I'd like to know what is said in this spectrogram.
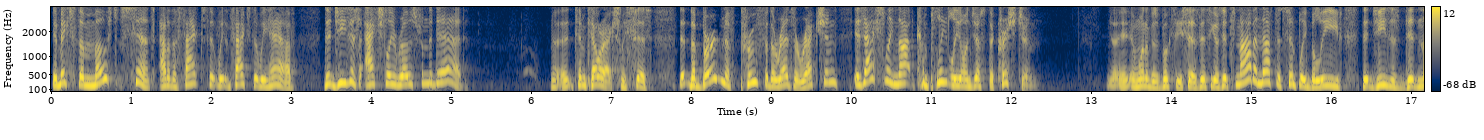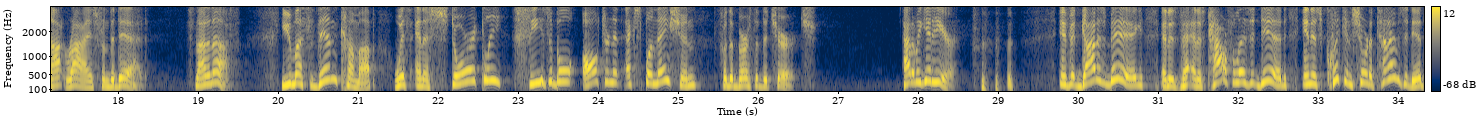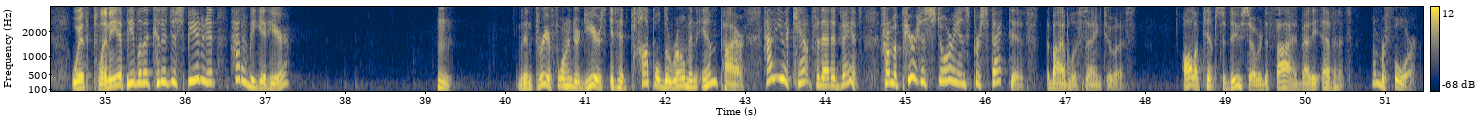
It makes the most sense out of the facts that we, facts that we have that Jesus actually rose from the dead. Uh, Tim Keller actually says that the burden of proof for the resurrection is actually not completely on just the Christian. Uh, in one of his books, he says this He goes, It's not enough to simply believe that Jesus did not rise from the dead. It's not enough. You must then come up with an historically feasible alternate explanation for the birth of the church. How do we get here? If it got as big and as, and as powerful as it did in as quick and short a time as it did, with plenty of people that could have disputed it, how did we get here? Hmm. Within three or four hundred years, it had toppled the Roman Empire. How do you account for that advance? From a pure historian's perspective, the Bible is saying to us. All attempts to do so are defied by the evidence. Number four,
